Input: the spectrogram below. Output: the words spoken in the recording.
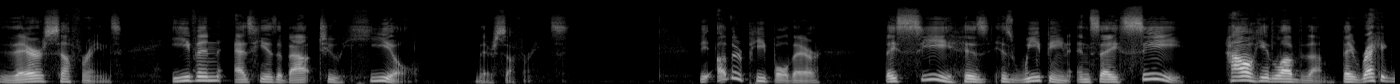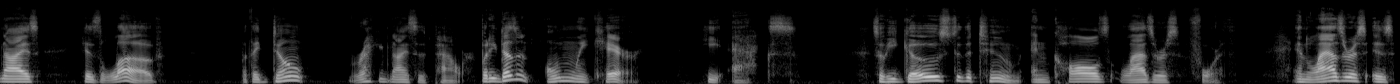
their sufferings even as he is about to heal their sufferings. The other people there they see his, his weeping and say, See how he loved them. They recognize his love, but they don't recognize his power. But he doesn't only care, he acts. So he goes to the tomb and calls Lazarus forth. And Lazarus is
